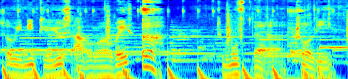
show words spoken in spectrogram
So we need to use our waist uh, to move the trolley.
